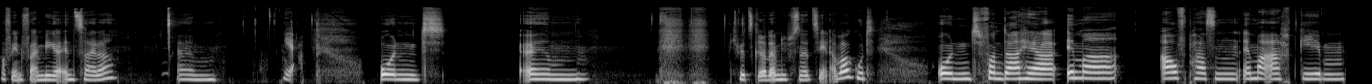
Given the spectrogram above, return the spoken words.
Auf jeden Fall ein mega Insider. Ähm, ja. Und ähm, ich würde es gerade am liebsten erzählen, aber gut. Und von daher immer aufpassen, immer Acht geben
